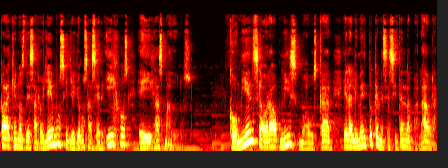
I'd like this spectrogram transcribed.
para que nos desarrollemos y lleguemos a ser hijos e hijas maduros. Comience ahora mismo a buscar el alimento que necesita en la palabra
